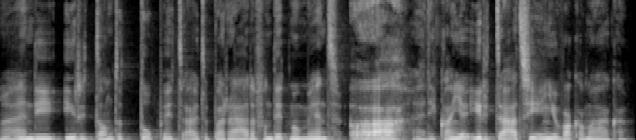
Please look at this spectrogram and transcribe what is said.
En die irritante tophit uit de parade van dit moment, ah, die kan je irritatie in je wakker maken.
